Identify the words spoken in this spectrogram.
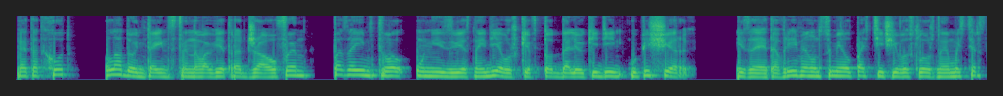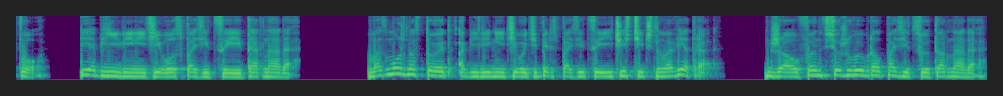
Этот ход ладонь таинственного ветра Джао Фэн позаимствовал у неизвестной девушки в тот далекий день у пещеры, и за это время он сумел постичь его сложное мастерство и объединить его с позицией торнадо. Возможно, стоит объединить его теперь с позицией частичного ветра. Джао Фэн все же выбрал позицию торнадо,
